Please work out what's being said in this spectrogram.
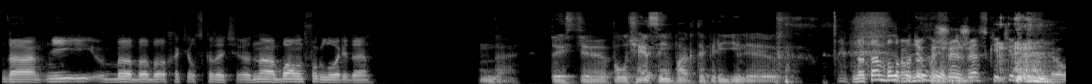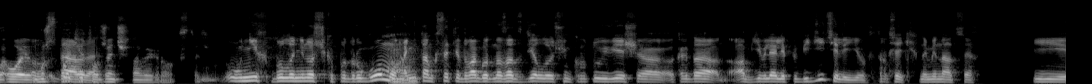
Да, и, и б, б, б, хотел сказать, на Bound for Glory, да. Да. То есть, э, получается, импакт опередили но там было по-другому. еще и женский титул выиграл. Ой, мужской да, титул да. женщина выиграла, кстати. У них было немножечко по-другому. Они там, кстати, два года назад сделали очень крутую вещь, а, когда объявляли победителей в всяких номинациях и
